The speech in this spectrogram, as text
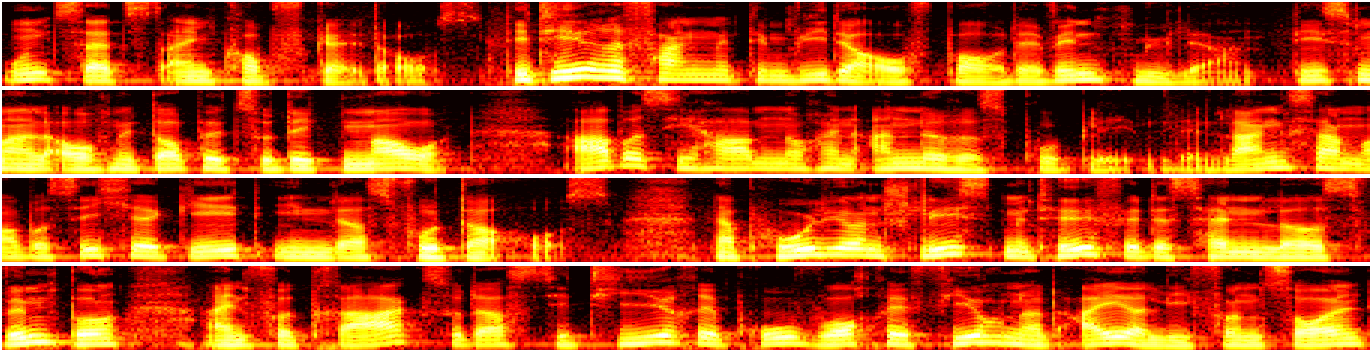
und setzt ein Kopfgeld aus. Die Tiere fangen mit dem Wiederaufbau der Windmühle an, diesmal auch mit doppelt so dicken Mauern. Aber sie haben noch ein anderes Problem, denn langsam aber sicher geht ihnen das Futter aus. Napoleon schließt mit Hilfe des Händlers Wimper einen Vertrag, sodass die Tiere pro Woche 400 Eier liefern sollen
